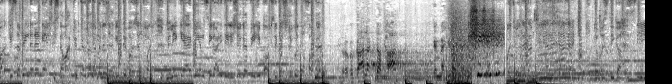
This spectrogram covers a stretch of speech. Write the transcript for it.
बाकी सब इंटरनेट गैंग्स का मार्केट कर डाला मैंने जगह पे वर्जन वन मैं लेके आया बीएमसी गाड़ी तेरी जगह पे हिप हॉप से कचरे को दफ़ा कर। तेरे को क्या लगता था कि नहीं लगता? बच्चों से कम चिल्लाना ज़्यादा है मैं बस्ती का हस्ती।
